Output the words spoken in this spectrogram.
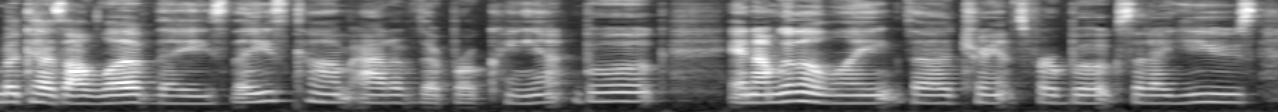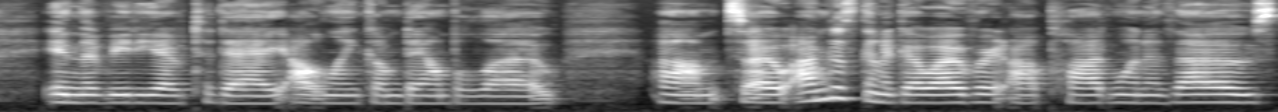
because I love these. These come out of the Brocante book, and I'm going to link the transfer books that I use in the video today. I'll link them down below. Um, so I'm just going to go over it. I applied one of those,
